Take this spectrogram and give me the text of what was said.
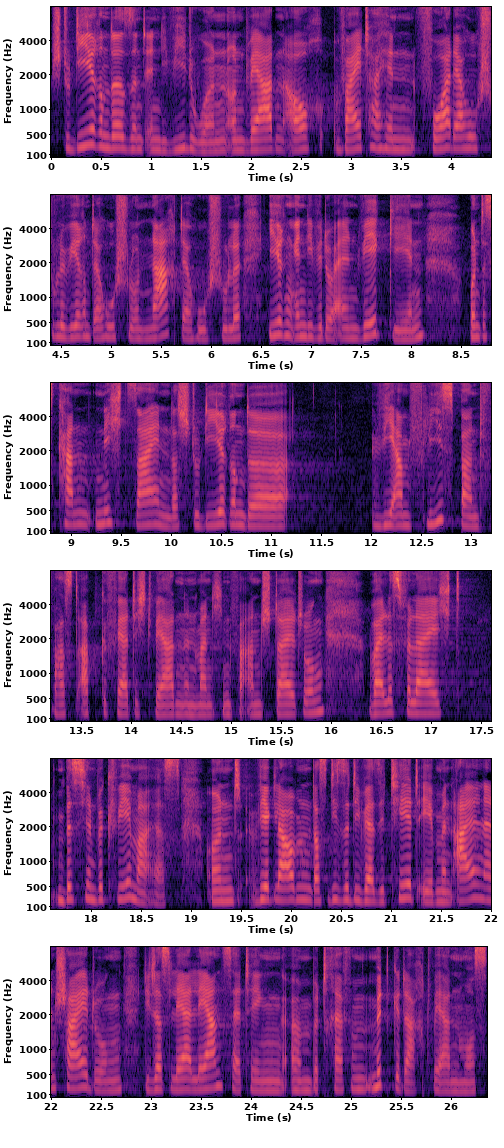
Studierende sind Individuen und werden auch weiterhin vor der Hochschule, während der Hochschule und nach der Hochschule ihren individuellen Weg gehen und es kann nicht sein, dass Studierende wie am Fließband fast abgefertigt werden in manchen Veranstaltungen, weil es vielleicht ein bisschen bequemer ist. Und wir glauben, dass diese Diversität eben in allen Entscheidungen, die das Lehr-Lern-Setting ähm, betreffen, mitgedacht werden muss.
